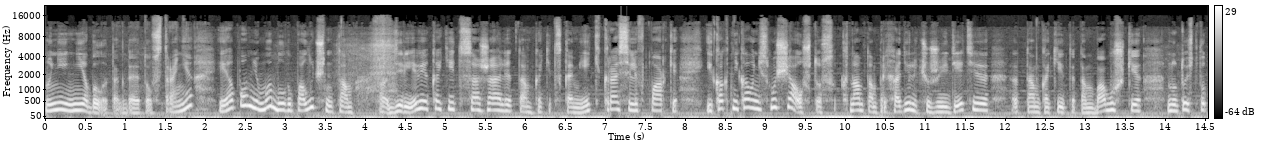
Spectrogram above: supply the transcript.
Ну, не, не было тогда этого в стране. И я помню, мы благополучно там э, деревья какие-то сажали, там какие-то скамейки красили в парке. И как-то никого не смущал, что к нам там приходили чужие дети, э, там какие-то там бабушки. Ну, то есть вот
